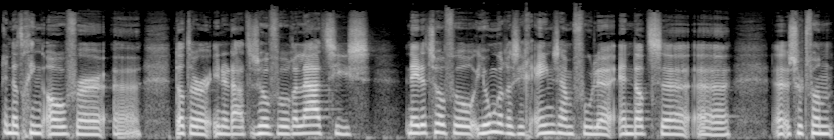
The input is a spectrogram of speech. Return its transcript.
en dat ging over eh, dat er inderdaad zoveel relaties. Nee, dat zoveel jongeren zich eenzaam voelen. En dat ze eh, een soort van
